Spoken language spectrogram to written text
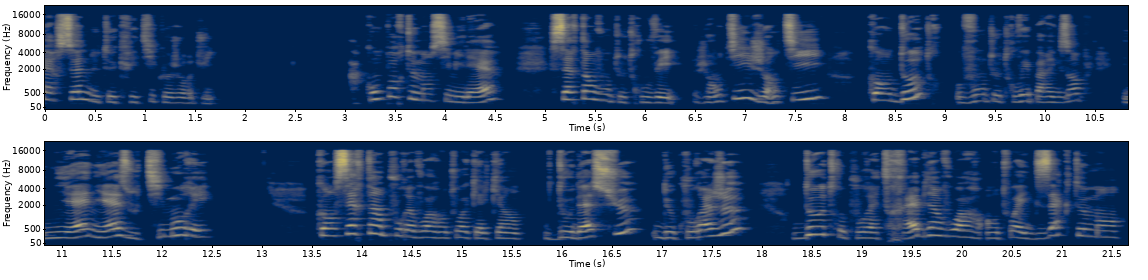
personne ne te critique aujourd'hui. À comportement similaire, certains vont te trouver gentil, gentil, quand d'autres vont te trouver par exemple niais, niaise ou timoré. Quand certains pourraient voir en toi quelqu'un d'audacieux, de courageux, d'autres pourraient très bien voir en toi exactement,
